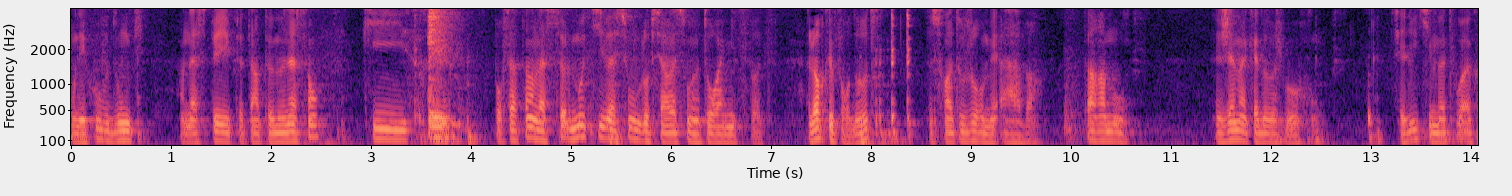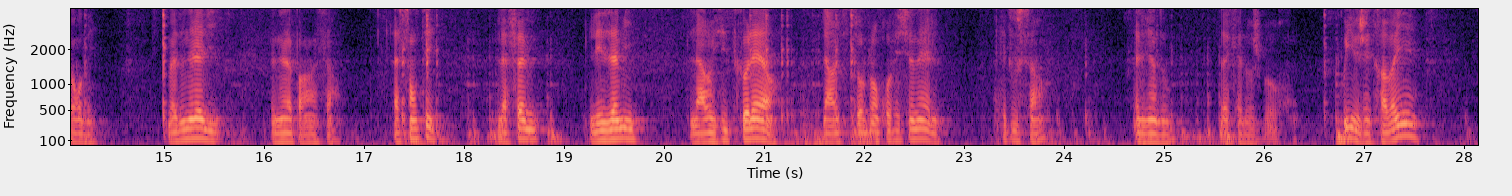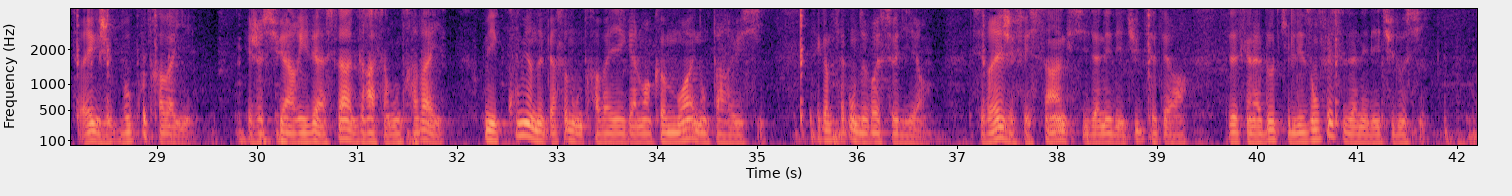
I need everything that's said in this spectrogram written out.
On découvre donc un aspect peut-être un peu menaçant qui serait pour certains la seule motivation de l'observation de Torah et Mitzvot. Alors que pour d'autres, ce sera toujours mais Ahava, par amour. J'aime Akadosh Baruch C'est lui qui m'a tout accordé. Il m'a donné la vie, donné la la santé, la famille, les amis, la réussite scolaire, la réussite sur le plan professionnel. Et tout ça, elle vient d'où? D'Akadosh oui, j'ai travaillé. C'est vrai que j'ai beaucoup travaillé. Et je suis arrivé à cela grâce à mon travail. Mais combien de personnes ont travaillé également comme moi et n'ont pas réussi? C'est comme ça qu'on devrait se dire. C'est vrai, j'ai fait 5, 6 années d'études, etc. Peut-être qu'il y en a d'autres qui les ont fait ces années d'études aussi.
